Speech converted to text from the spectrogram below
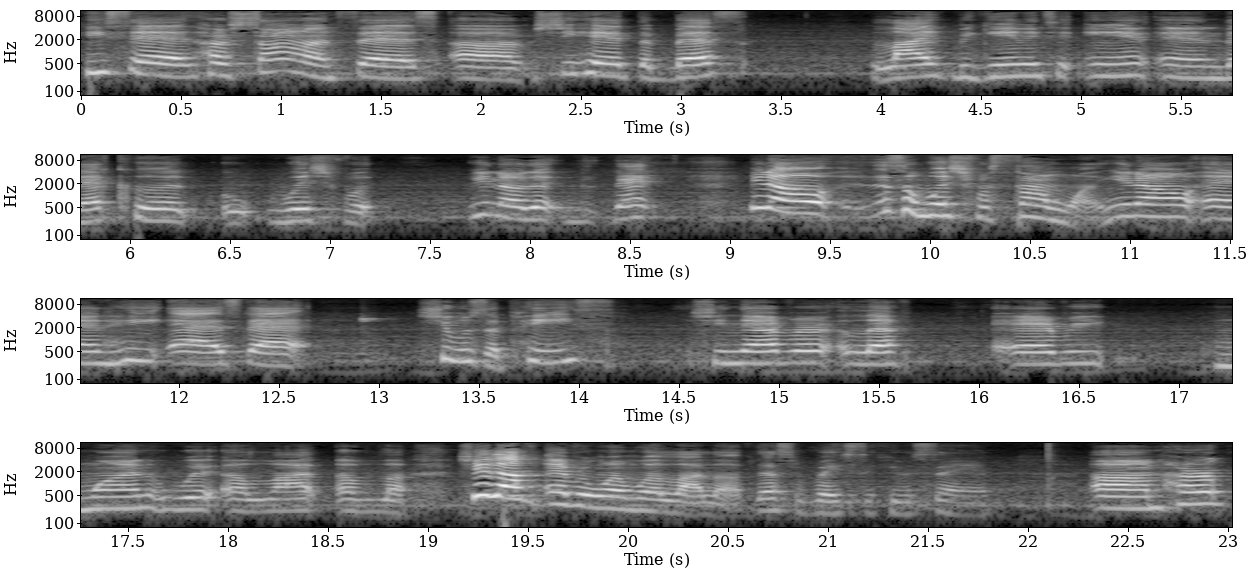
he said her son says uh, she had the best life beginning to end, and that could wish for, you know that that you know it's a wish for someone, you know. And he adds that she was a peace. She never left everyone with a lot of love. She left everyone with a lot of love. That's what basically he was saying. Um, her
